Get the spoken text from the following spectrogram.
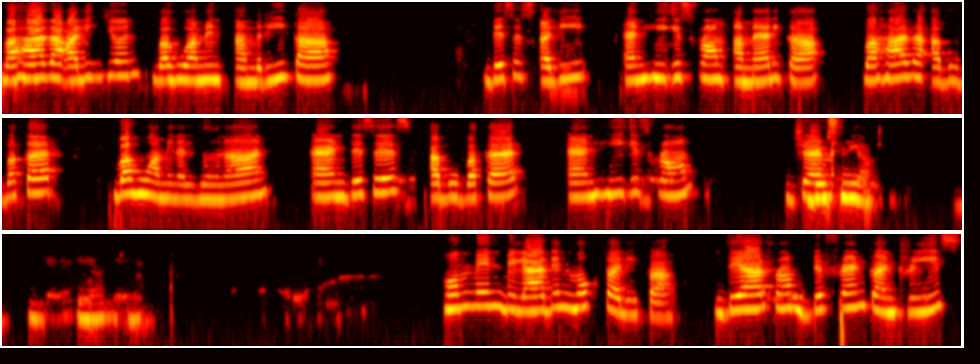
وهذا علي وهو من أمريكا this is Ali and he is from America وهذا أبو بكر وهو من اليونان and this is Abu Bakr and he is from Germany. Bosnia. هم من بلاد مختلفة. they are from different countries.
